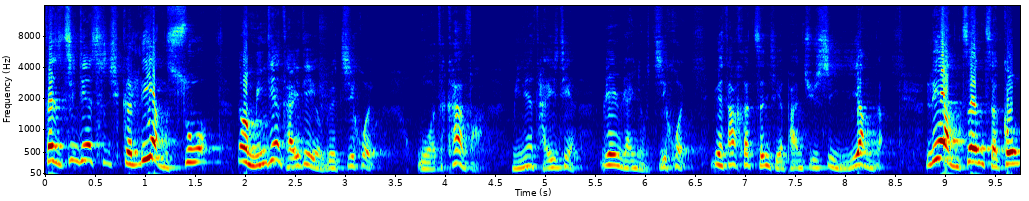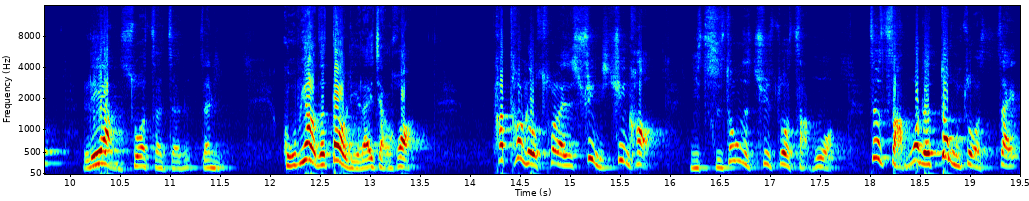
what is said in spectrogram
但是今天是一个量缩，那么明天台积电有没有机会？我的看法，明天台积电仍然有机会，因为它和整体的盘局是一样的，量增则攻，量缩则整整理。股票的道理来讲的话。它透露出来的讯讯号，你始终的去做掌握，这掌握的动作在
